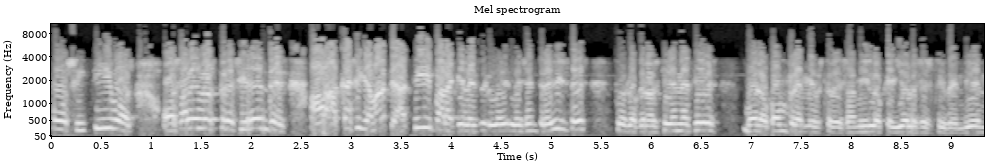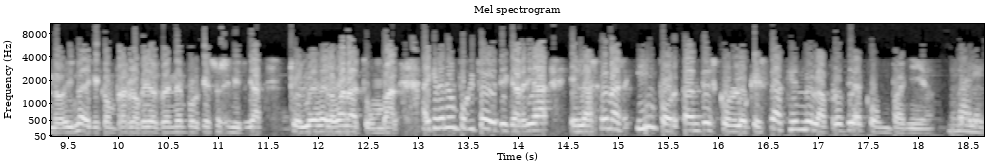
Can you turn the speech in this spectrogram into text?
positivos o salen los presidentes a, casi llamarte a ti para que les, les- les entrevistes, pues lo que nos quieren decir es, bueno, cómprenme ustedes a mí lo que yo les estoy vendiendo y no hay que comprar lo que ellos venden porque eso significa que luego lo van a tumbar. Hay que tener un poquito de picardía en las zonas importantes con lo que está haciendo la propia compañía. Vale,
